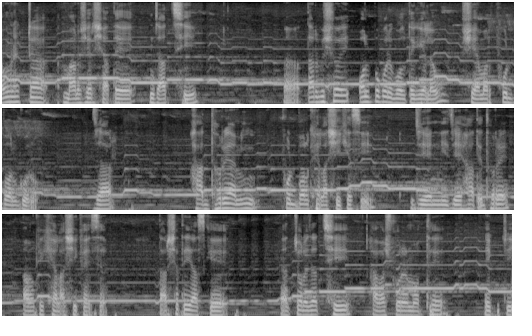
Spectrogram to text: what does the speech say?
এমন একটা মানুষের সাথে যাচ্ছি তার বিষয়ে অল্প করে বলতে গেলেও সে আমার ফুটবল গুরু, যার হাত ধরে আমি ফুটবল খেলা শিখেছি, যে নিজে হাতে ধরে আমাকে খেলা শিখাইছে। তার সাথেই আজকে চলে যাচ্ছি হাবাসপুরের মধ্যে একটি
